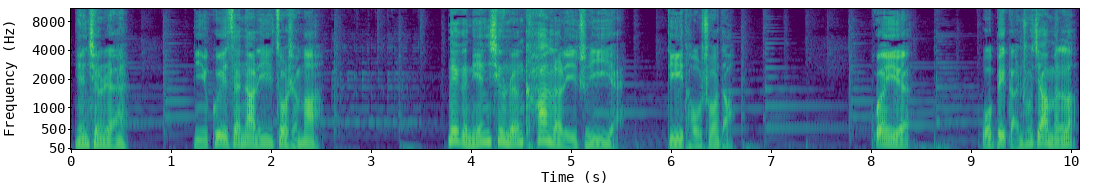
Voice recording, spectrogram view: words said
年轻人，你跪在那里做什么？”那个年轻人看了李直一眼，低头说道：“官爷，我被赶出家门了，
